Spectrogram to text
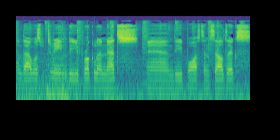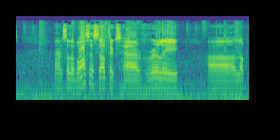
and that was between the Brooklyn Nets and the Boston Celtics. And so the Boston Celtics have really uh, looked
